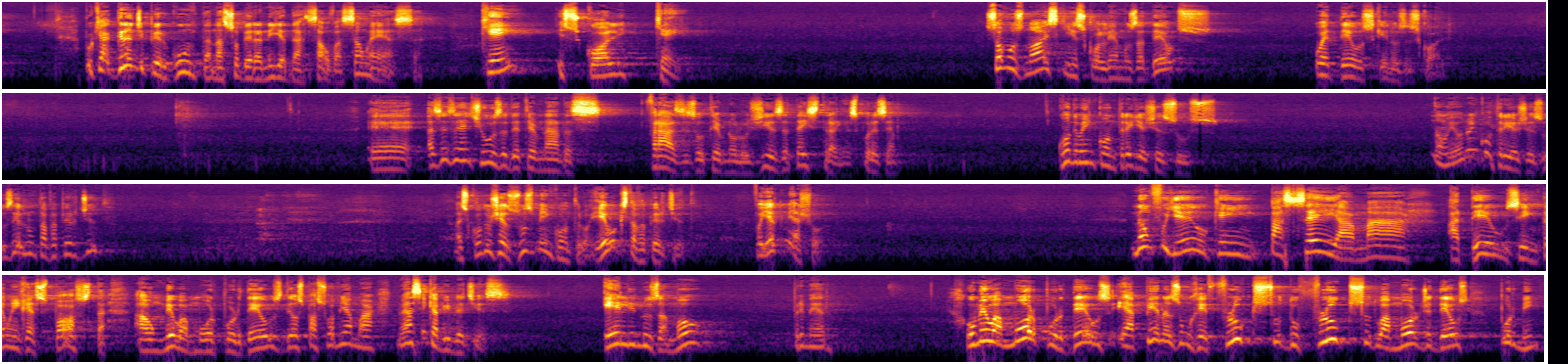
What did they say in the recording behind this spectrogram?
porque a grande pergunta na soberania da salvação é essa: quem escolhe quem? Somos nós quem escolhemos a Deus? Ou é Deus quem nos escolhe? É, às vezes a gente usa determinadas frases ou terminologias até estranhas. Por exemplo, quando eu encontrei a Jesus, não, eu não encontrei a Jesus, ele não estava perdido. Mas quando Jesus me encontrou, eu que estava perdido, foi ele que me achou. Não fui eu quem passei a amar a Deus e então, em resposta ao meu amor por Deus, Deus passou a me amar. Não é assim que a Bíblia diz. Ele nos amou primeiro. O meu amor por Deus é apenas um refluxo do fluxo do amor de Deus por mim.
